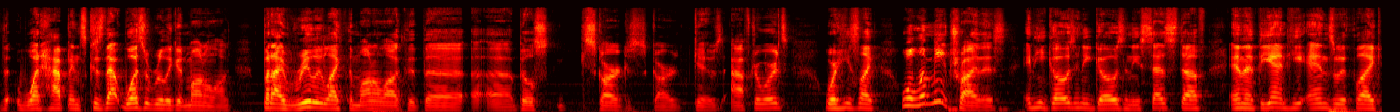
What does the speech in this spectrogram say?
th- what happens because that was a really good monologue. But I really like the monologue that the uh, uh, Bill Skarsgård gives afterwards, where he's like, "Well, let me try this," and he goes and he goes and he says stuff, and at the end he ends with like,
